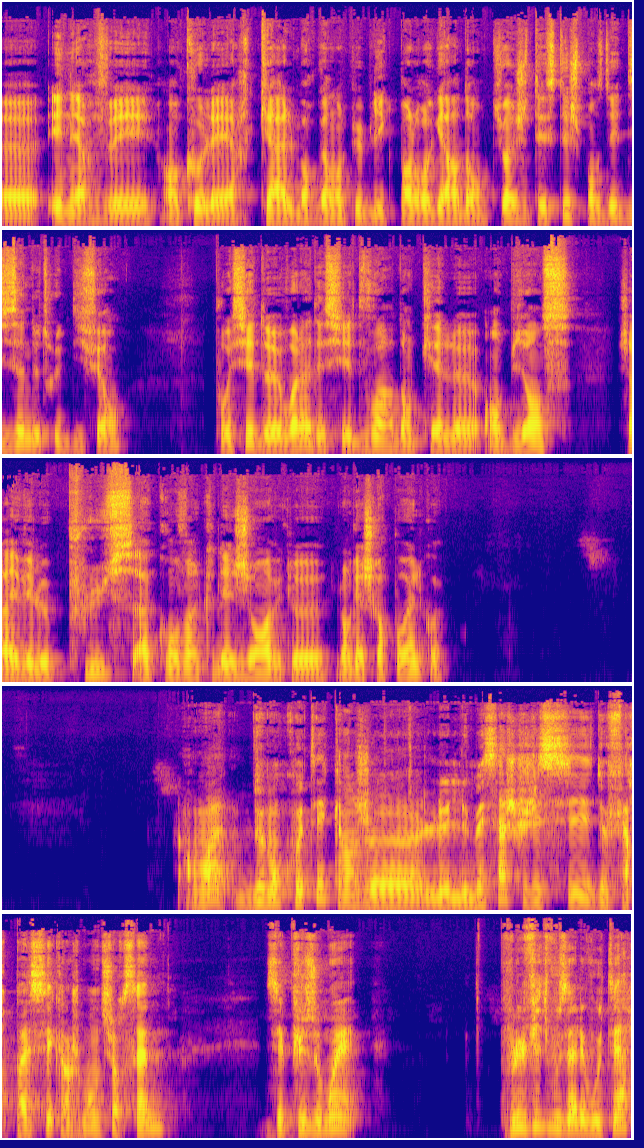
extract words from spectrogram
euh, énervé, en colère, calme, en regardant le public, pas en le regardant. Tu vois, j'ai testé je pense des dizaines de trucs différents pour essayer de voilà d'essayer de voir dans quelle ambiance j'arrivais le plus à convaincre les gens avec le langage corporel quoi. Alors moi, de mon côté, quand je le, le message que j'essaie de faire passer quand je monte sur scène, c'est plus ou moins plus vite vous allez vous taire,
